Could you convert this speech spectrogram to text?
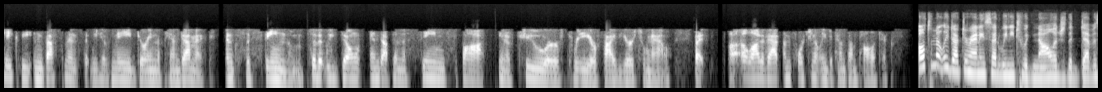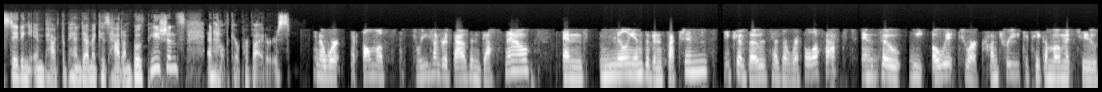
take the investments that we have made during the pandemic and sustain them so that we don't end up in the same spot, you know, two or three or five years from now. But a lot of that, unfortunately, depends on politics. Ultimately, Dr. Ranney said we need to acknowledge the devastating impact the pandemic has had on both patients and healthcare providers. You know, we're at almost 300,000 deaths now and millions of infections, each of those has a ripple effect. And so we owe it to our country to take a moment to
